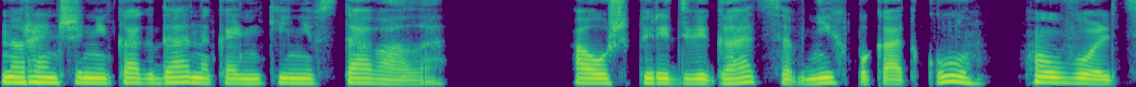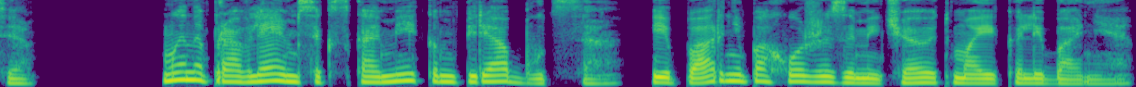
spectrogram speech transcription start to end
но раньше никогда на коньки не вставала. А уж передвигаться в них по катку — увольте. Мы направляемся к скамейкам переобуться, и парни, похоже, замечают мои колебания.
